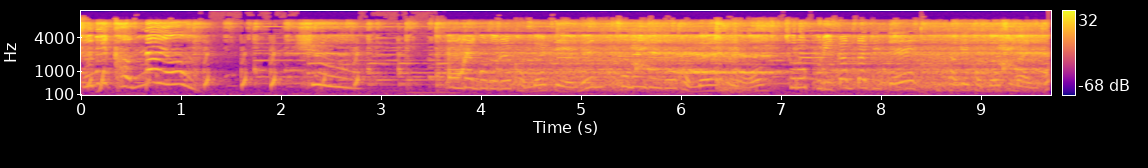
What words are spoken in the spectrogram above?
준이 건너요! 휴. 횡단보도를 건널 때에는 손을 들고 건너야 해요. 초록불이 깜빡일 때 급하게 건너지 말고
